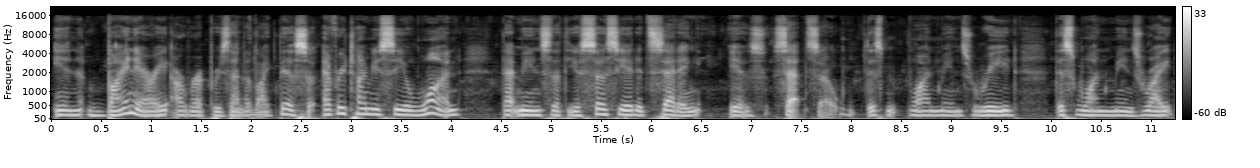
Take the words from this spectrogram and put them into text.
in binary are represented like this. So every time you see a 1, that means that the associated setting is set. So this one means read, this one means write.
